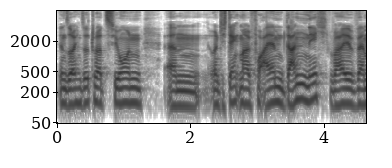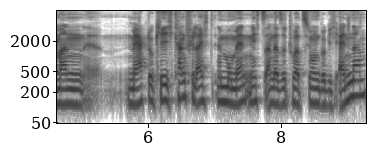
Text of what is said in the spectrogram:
in solchen Situationen Situationen. Ähm, und ich denke mal vor allem dann nicht, weil wenn man äh, merkt, okay, ich kann vielleicht im Moment nichts an der Situation wirklich ändern,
